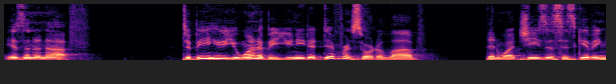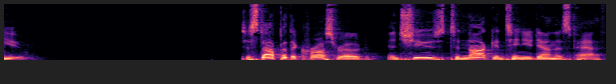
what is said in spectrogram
isn't enough. To be who you want to be, you need a different sort of love than what Jesus is giving you. To stop at the crossroad and choose to not continue down this path,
